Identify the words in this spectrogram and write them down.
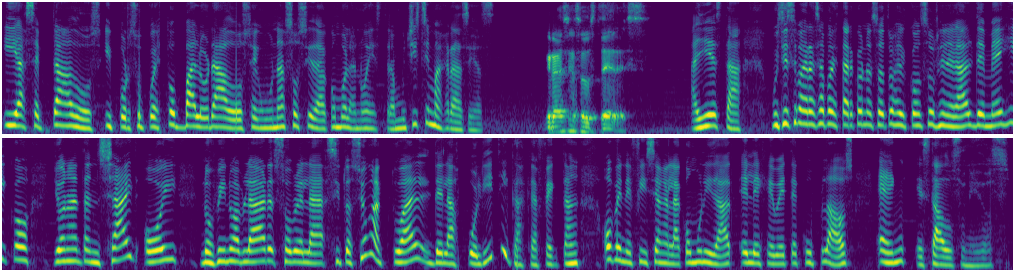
y aceptados y por supuesto valorados en una sociedad como la nuestra. Muchísimas gracias. Gracias a ustedes. Ahí está. Muchísimas gracias por estar con nosotros el cónsul general de México, Jonathan Scheid. Hoy nos vino a hablar sobre la situación actual de las políticas que afectan o benefician a la comunidad LGBTQ en Estados Unidos.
